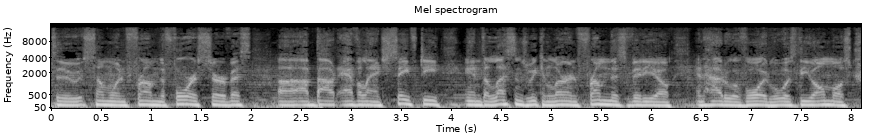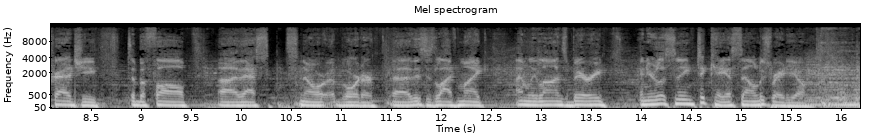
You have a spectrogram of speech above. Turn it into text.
to someone from the Forest Service uh, about avalanche safety and the lessons we can learn from this video and how to avoid what was the almost tragedy to befall uh, that snowboarder. Uh, this is Live Mic. I'm Lee Lonsberry, and you're listening to KSL News Radio.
